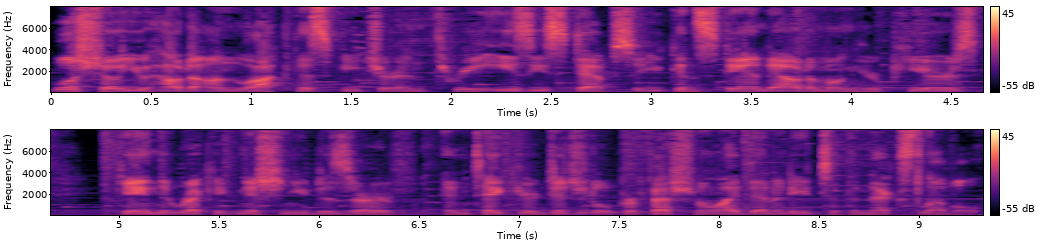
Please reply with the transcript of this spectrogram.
we'll show you how to unlock this feature in three easy steps so you can stand out among your peers, gain the recognition you deserve, and take your digital professional identity to the next level.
